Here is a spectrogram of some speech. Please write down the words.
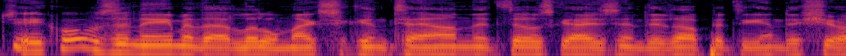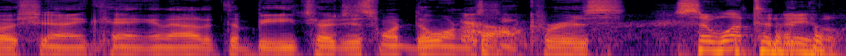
Jake, what was the name of that little Mexican town that those guys ended up at the end of Shawshank hanging out at the beach? I just want, don't want to oh. see Chris. Zihuatanejo.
